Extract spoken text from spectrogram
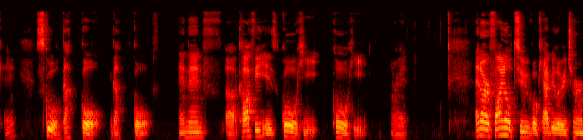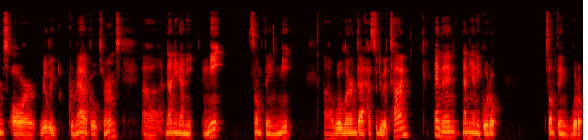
Okay. School, gakko, gakko. And then uh, coffee is kohi, kohi. All right. And our final two vocabulary terms are really grammatical terms. uh, nani nani ni, something ni. Uh, we'll learn that has to do with time. And then nani nani goro, something goro,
